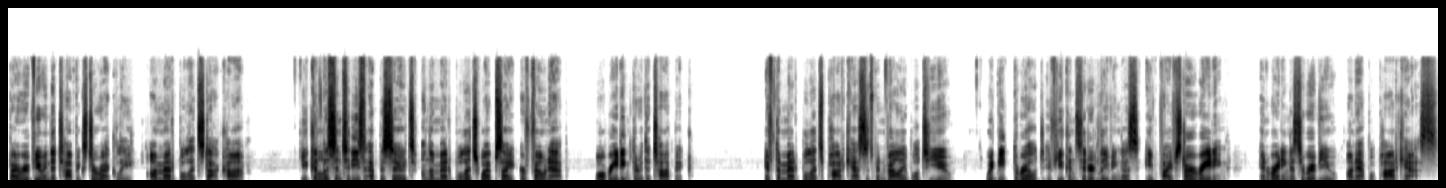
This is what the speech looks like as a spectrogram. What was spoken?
by reviewing the topics directly on medbullets.com. You can listen to these episodes on the MedBullets website or phone app while reading through the topic. If the MedBullets podcast has been valuable to you, we'd be thrilled if you considered leaving us a five star rating and writing us a review on Apple Podcasts.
